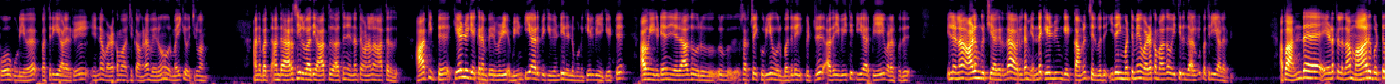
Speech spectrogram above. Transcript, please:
போகக்கூடிய பத்திரிகையாளர்கள் என்ன வழக்கமாக வச்சுருக்காங்கன்னா வெறும் ஒரு மைக்கை வச்சுருவாங்க. அந்த பத் அந்த அரசியல்வாதி ஆற்று ஆற்றுன்னு என்னத்தை வேணாலும் ஆத்துறது. ஆத்திட்டு கேள்வி கேட்குறேன் பேர் வழி அப்படின்னு டிஆர்பிக்கு வேண்டி ரெண்டு மூணு கேள்வியை கேட்டு அவங்கக்கிட்டேருந்து ஏதாவது ஒரு சர்ச்சைக்குரிய ஒரு பதிலை பெற்று அதை வைத்து டிஆர்பியை வளர்ப்பது. இல்லைன்னா ஆளுங்கட்சியாக இருந்தால் அவர்களிடம் எந்த கேள்வியும் கேட்காமல் செல்வது. இதை மட்டுமே வழக்கமாக வைத்திருந்தார்கள் பத்திரிகையாளர்கள். அப்போ அந்த இடத்துல தான் மாறுபட்டு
